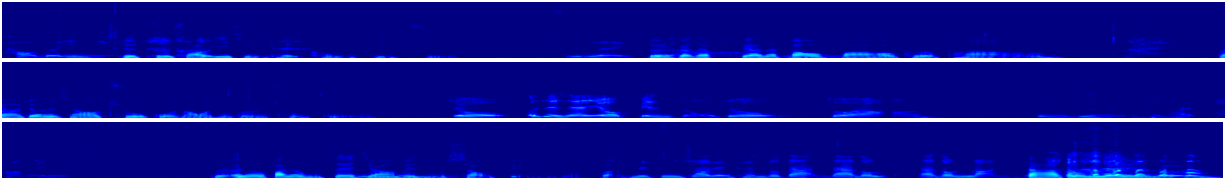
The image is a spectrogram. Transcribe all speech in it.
好的一年，就至少疫情可以控制住之类。对，不要再不要再爆发，好可怕哦！唉，本来就很想要出国，然后完全不能出国。就而且现在又有变种，我就对啊，真的是很很害怕哎。对，而且我发现我们这一集好像没什么笑点，怎么办？没什么笑点，可能都大大家都大家都懒，大家都累了，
